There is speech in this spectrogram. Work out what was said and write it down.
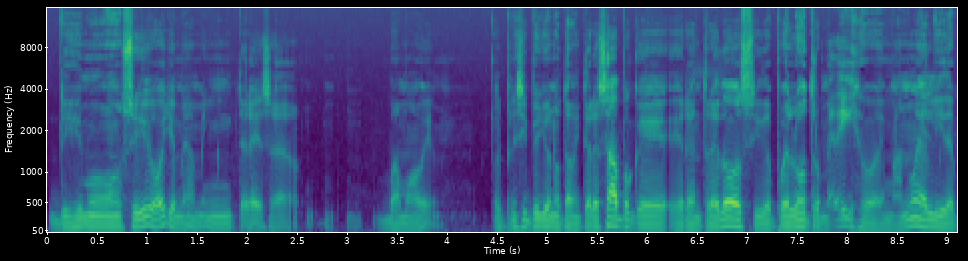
dijimos, sí, óyeme, a mí me interesa, vamos a ver. Al principio yo no estaba interesado porque era entre dos y después el otro me dijo, Emanuel, y de-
